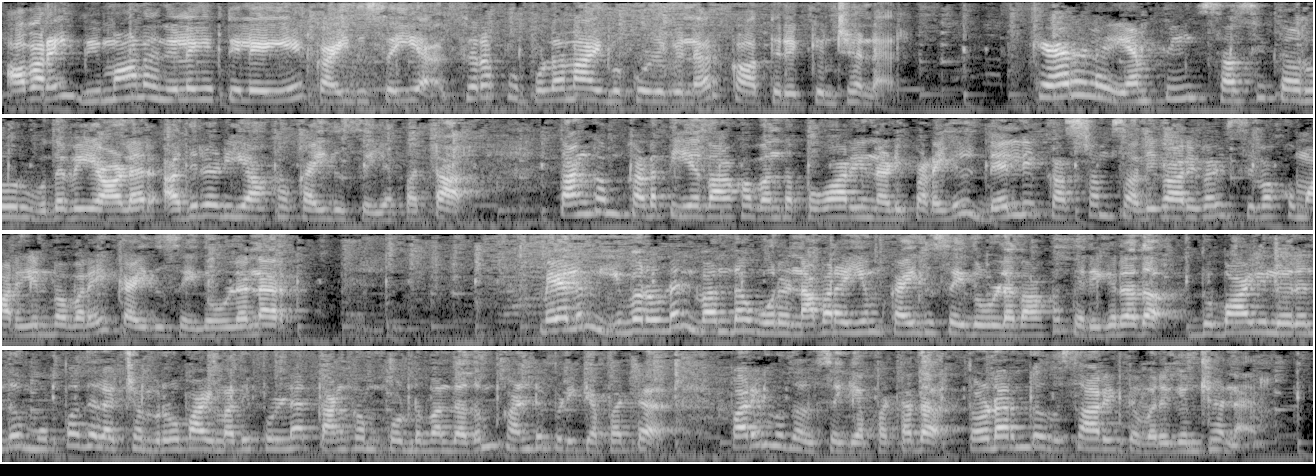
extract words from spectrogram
அவரை விமான நிலையத்திலேயே கைது செய்ய சிறப்பு புலனாய்வு குழுவினர் காத்திருக்கின்றனர். கேரள எம்பி சசி தரூர் உதவியாளர் அதிரடியாக கைது செய்யப்பட்டார். தங்கம் கடத்தியதாக வந்த புகாரின் அடிப்படையில் டெல்லி கஸ்டம்ஸ் அதிகாரிகள் சிவகுமார் என்பவரை கைது செய்துள்ளனர். மேலும் இவருடன் வந்த ஒரு நபரையும் கைது செய்துள்ளதாக தெரிகிறது. துபாயிலிருந்து முப்பது லட்சம் ரூபாய் மதிப்புள்ள தங்கம் கொண்டு வந்ததும் கண்டுபிடிக்கப்பட்டு பறிமுதல் செய்யப்பட்டது. தொடர்ந்து விசாரித்து வருகின்றனர்.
